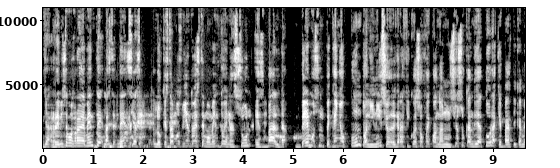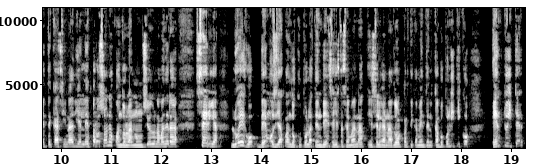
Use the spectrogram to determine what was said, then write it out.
Ya, revisemos brevemente las tendencias. Lo que estamos viendo en este momento en azul es Balda. Vemos un pequeño punto al inicio del gráfico. Eso fue cuando anunció su candidatura, que prácticamente casi nadie le paró zona, cuando lo anunció de una manera seria. Luego vemos ya cuando ocupó la tendencia y esta semana es el ganador prácticamente en el campo político en Twitter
